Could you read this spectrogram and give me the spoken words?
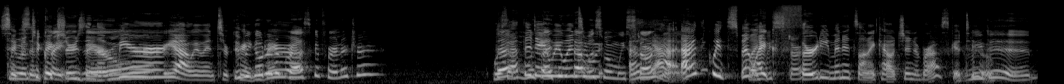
took went some to pictures in the mirror. Yeah, we went to Did Crate we go to. Nebraska Furniture? Was That that, the was- day I we think went to? was when we Oh, yeah. I think we spent Like, we start- 30 minutes on a couch in Nebraska too. We did.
